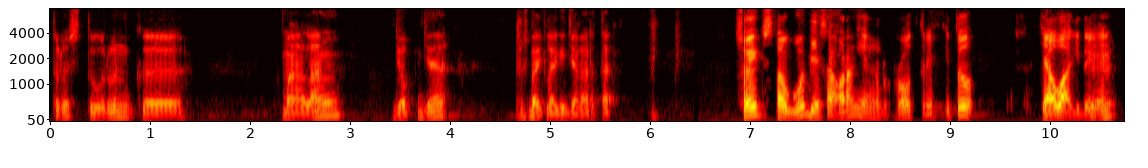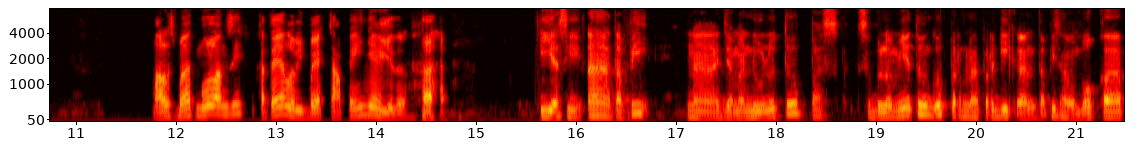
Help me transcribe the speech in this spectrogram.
terus turun ke Malang Jogja terus balik lagi Jakarta Soalnya setahu gue biasa orang yang road trip itu Jawa gitu ya. Mm-mm. Males banget ngulang sih. Katanya lebih banyak capeknya gitu. iya sih ah tapi nah zaman dulu tuh pas sebelumnya tuh gue pernah pergi kan tapi sama bokap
